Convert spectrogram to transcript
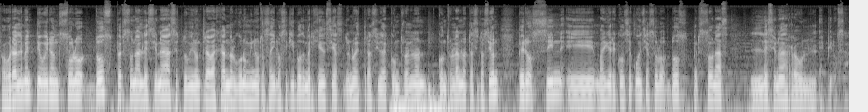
Favorablemente hubieron solo dos personas lesionadas, estuvieron trabajando algunos minutos ahí los equipos de emergencias de nuestra ciudad controlando, controlando esta situación, pero sin eh, mayores consecuencias, solo dos personas lesionadas, Raúl Espinosa.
